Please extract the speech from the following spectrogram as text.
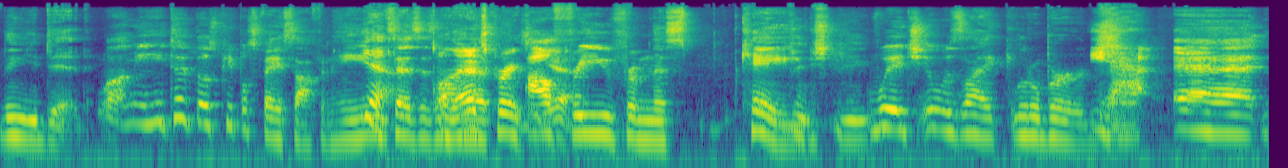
than you did. Well, I mean, he took those people's face off, and he Yeah. even says his Oh, line. that's of, crazy, I'll yeah. free you from this cage, which it was like. Little birds. Yeah, uh,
